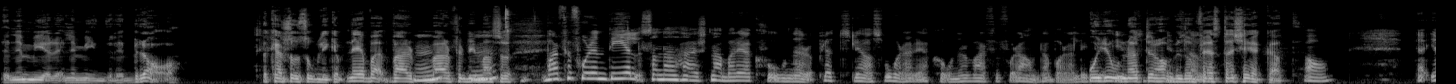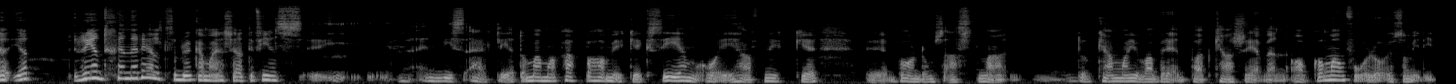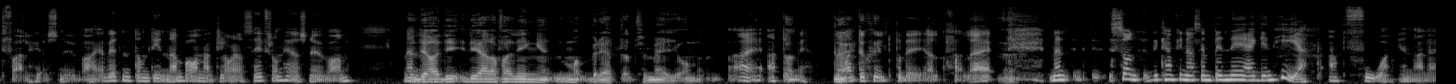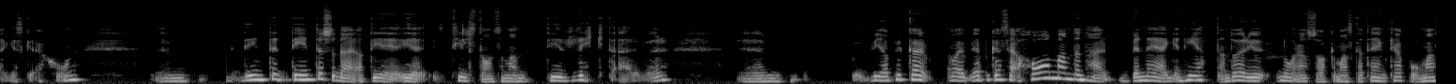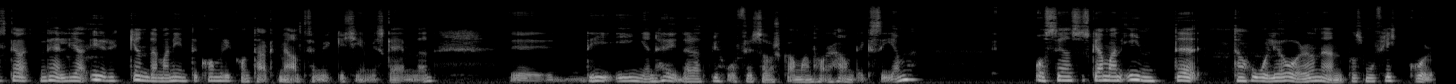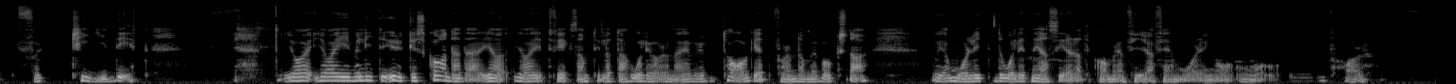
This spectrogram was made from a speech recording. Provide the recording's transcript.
den är mer eller mindre bra. Kanske hos olika, nej var, var, Mm. varför blir man så, Varför får en del sådana här snabba reaktioner, plötsliga svåra reaktioner och varför får andra bara lite och jordnötter har väl de flesta käkat? Ja. Jag, jag, rent generellt så brukar man säga att det finns eh, en viss ärftlighet. Om mamma och pappa har mycket eksem och har haft mycket eh, barndomsastma då kan man ju vara beredd på att kanske även avkomman får, då, som i ditt fall, hösnuva. Jag vet inte om dina barn har klarat sig från hösnuvan. Men det, det, det är i alla fall ingen berättat för mig om. Nej, att de är. De Nej. har inte skyllt på dig i alla fall. Nej. Men så, det kan finnas en benägenhet att få en allergisk reaktion. Ehm, det är inte, det är inte så där att det är tillstånd som man direkt ärver. Ehm, jag brukar, jag brukar säga, har man den här benägenheten då är det ju några saker man ska tänka på. Man ska välja yrken där man inte kommer i kontakt med allt för mycket kemiska ämnen. Ehm, det är ingen höjdare att bli hårfrisörska om man har handeksem. Och sen så ska man inte ta hål i öronen på små flickor för tidigt. Jag, jag är väl lite yrkesskadad där. Jag, jag är tveksam till att ha hål i öronen överhuvudtaget förrän de är vuxna. Och jag mår lite dåligt när jag ser att det kommer en 4-5-åring och, och har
